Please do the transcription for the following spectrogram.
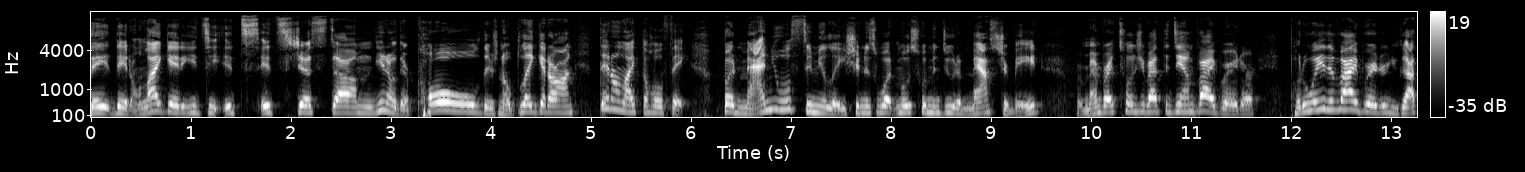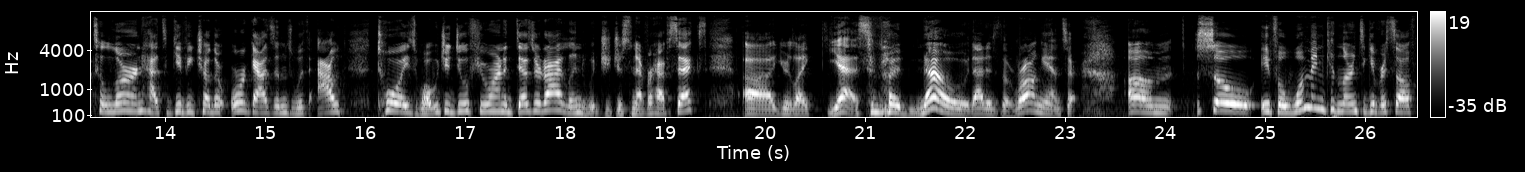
they they don't like it. It's it's it's just um, you know they're cold there's no blanket on. They don't like the whole thing. But manual stimulation is what most women do to masturbate. Remember i told you about the damn vibrator? Put away the vibrator. You got to learn how to give each other orgasms without toys. What would you do if you were on a desert island? Would you just never have sex? Uh, you're like yes but no that is the wrong answer. Um, so if a woman can learn to give herself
